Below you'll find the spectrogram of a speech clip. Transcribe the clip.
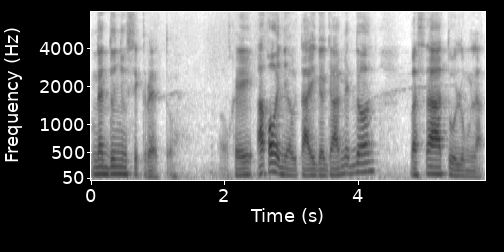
nandun yung sikreto. Okay? Ako, hindi ako tayo gagamit doon. Basta tulong lang.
